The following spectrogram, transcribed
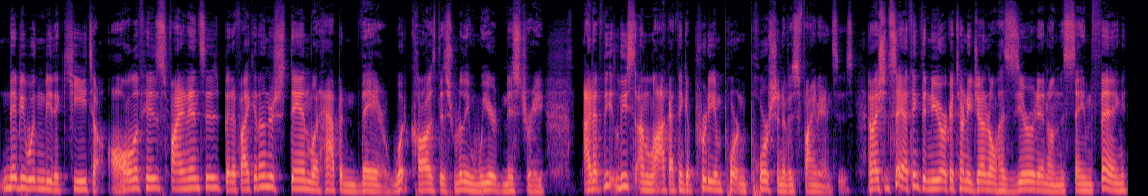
maybe wouldn't be the key to all of his finances, but if I could understand what happened there, what caused this really weird mystery, I'd at least unlock, I think, a pretty important portion of his finances. And I should say, I think the New York Attorney General has zeroed in on the same thing,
